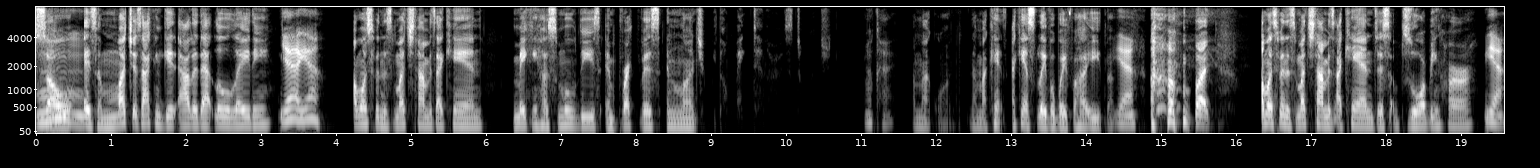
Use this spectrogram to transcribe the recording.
so Mm. as much as I can get out of that little lady, yeah, yeah. I want to spend as much time as I can making her smoothies and breakfast and lunch. We don't make dinner; it's too much. Okay. I'm not going. I'm, I can't. I can't slave away for her either. Yeah. but I want to spend as much time as I can just absorbing her Yeah.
